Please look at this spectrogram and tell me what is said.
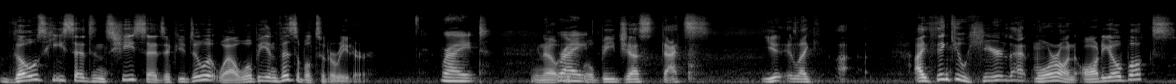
those he says and she says if you do it well will be invisible to the reader Right. you know Right. it will be just that's you like I- think you hear that more on audiobooks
